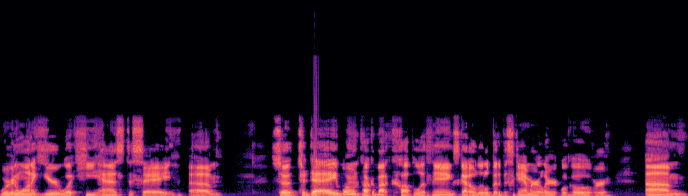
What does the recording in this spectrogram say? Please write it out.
we're going to want to hear what he has to say. Um, so today, we want to talk about a couple of things. Got a little bit of a scammer alert we'll go over. Um,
